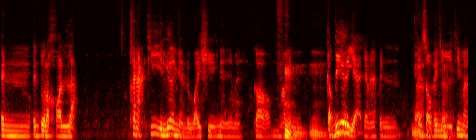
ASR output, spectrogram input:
เป็นเป็นตัวละครหลัก ขณะที่เรื่องอย่าง The White Sheik เนี่ยใช่ไหม ก็มาเป็นกับบิเรียใช่ไหมเป็นเป็นโสเพณีที่มา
